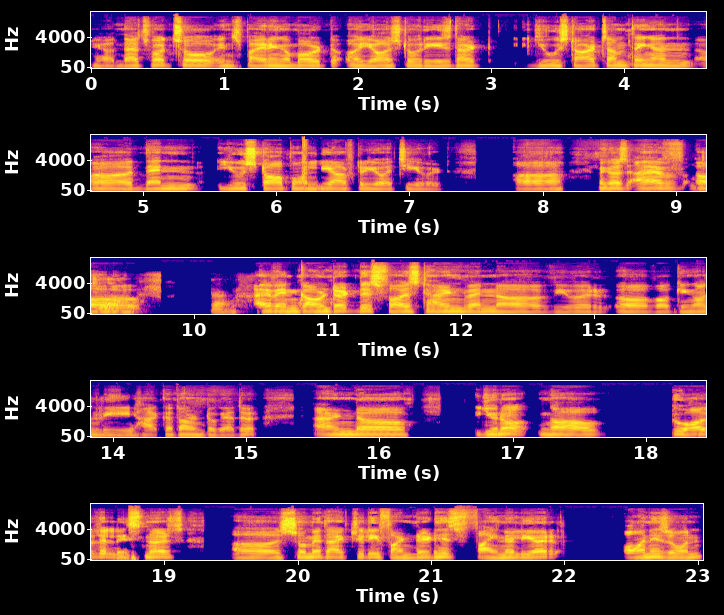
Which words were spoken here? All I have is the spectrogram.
Yeah, that's what's so inspiring about uh, your story is that you start something and uh, then you stop only after you achieve it. Uh, because I have yeah. I have encountered this firsthand when uh, we were uh, working on the hackathon together, and uh, you know, uh, to all the listeners, uh, Sumit actually funded his final year on his own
